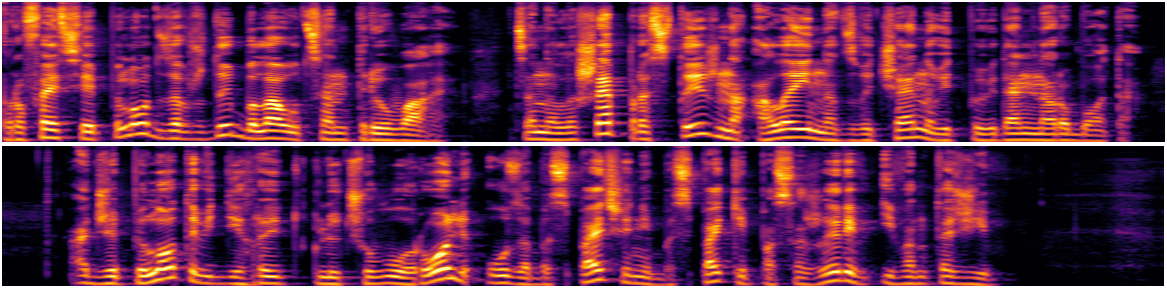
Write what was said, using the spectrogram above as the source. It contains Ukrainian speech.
Професія пілот завжди була у центрі уваги. Це не лише престижна, але й надзвичайно відповідальна робота. Адже пілоти відіграють ключову роль у забезпеченні безпеки пасажирів і вантажів.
